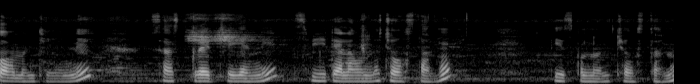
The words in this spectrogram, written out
కామెంట్ చేయండి సబ్స్క్రైబ్ చేయండి. స్వీట్ ఎలా ఉందో చూస్తాను. తీసుకున్నాను చూస్తాను.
